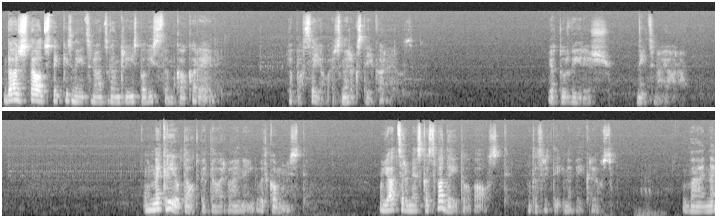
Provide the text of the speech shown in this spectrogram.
Dažas tautas tika iznīcinātas gandrīz pavisam kā karēļi, jo pasē jau vairs nerakstīja karēlis, jo tur vīriešu nīcināja ārā. Un ne Krievu tauta pie tā ir vainīga, bet komunisti. Un ja atceramies, kas vadīja to valsti, nu tas ritīgi nebija Krievs. Vai ne?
